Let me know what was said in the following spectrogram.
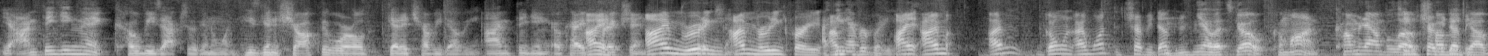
Yeah, I'm thinking that Coby's actually gonna win. He's gonna shock the world, get a chubby dubby. I'm thinking. Okay, I, prediction. I'm rooting. Prediction. I'm rooting for. A, I think I'm- everybody. I, I'm. I'm going. I want the chubby dubby. Mhm, Yeah, let's go. Come on, comment down below. Team Chubby Chubby Dubby.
